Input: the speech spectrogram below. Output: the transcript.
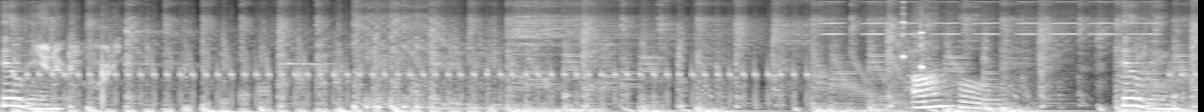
Building. On hold. Building.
